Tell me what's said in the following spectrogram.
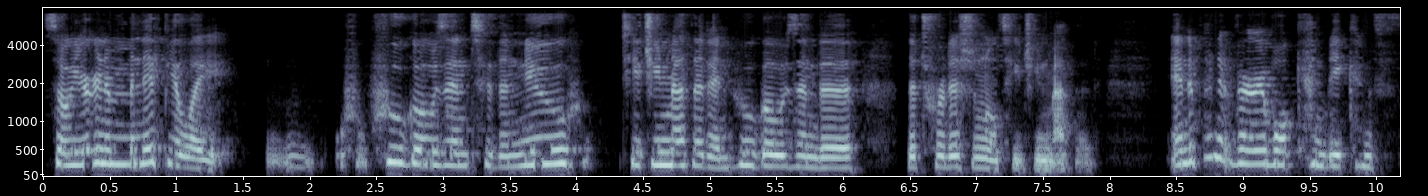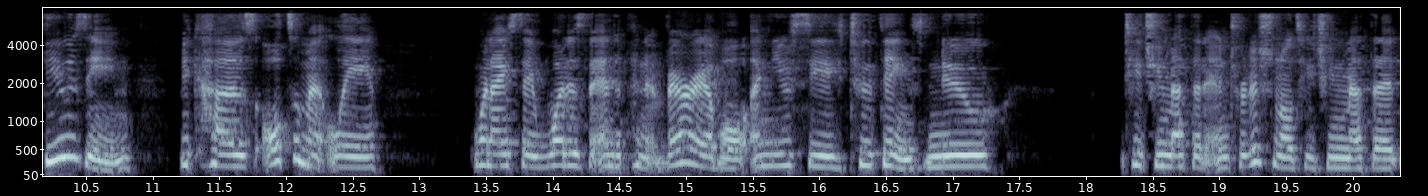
So you're going to manipulate who goes into the new teaching method and who goes into the traditional teaching method. Independent variable can be confusing because ultimately, when I say what is the independent variable, and you see two things, new teaching method and traditional teaching method,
